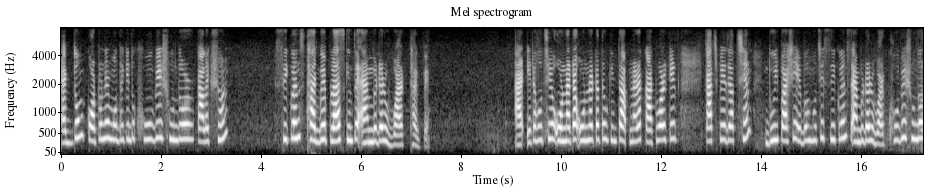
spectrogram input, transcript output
একদম কটনের মধ্যে কিন্তু খুবই সুন্দর কালেকশন সিকোয়েন্স থাকবে প্লাস কিন্তু এমব্রয়ডারি ওয়ার্ক থাকবে। আর এটা হচ্ছে ওড়নাটা। ওড়নাটাতেও কিন্তু আপনারা কাটওয়ার্কের কাজ পেয়ে যাচ্ছেন দুই পাশে এবং হচ্ছে সিকোয়েন্স এমব্রয়ডারি ওয়ার্ক খুবই সুন্দর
